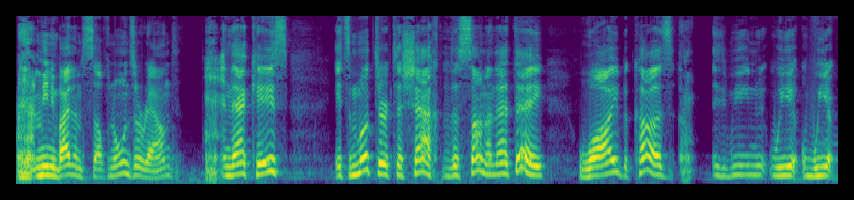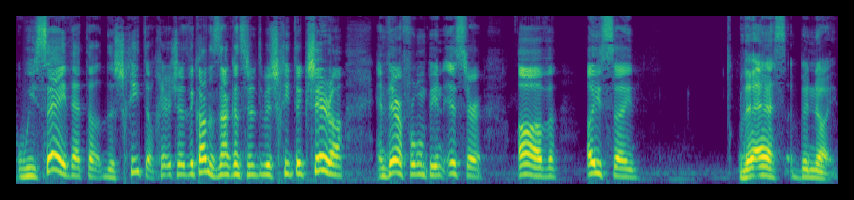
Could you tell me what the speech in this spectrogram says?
meaning by themselves, no one's around. In that case, it's mutter to shech the son on that day, why? Because we we we, we say that the, the shechita of chereshet v'kan is not considered to be shechita kshera, and therefore won't be an iser of oisay the es benoy.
